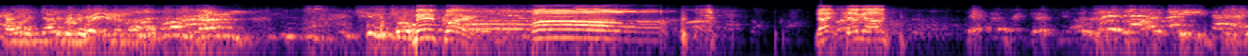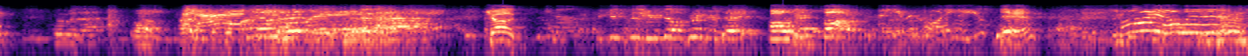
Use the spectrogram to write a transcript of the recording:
Go, go, go, go. Move court. Oh. No, still going. Chug. You consider yourself drinkers, eh? Holy fuck! Are you recording? Are you recording? Yeah. Hi, Owen!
